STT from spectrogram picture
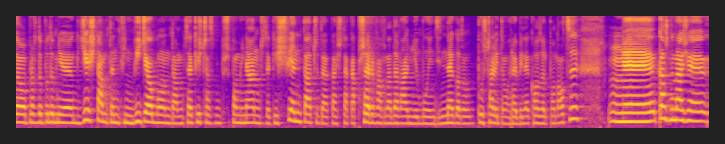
to prawdopodobnie gdzieś tam ten film widział, bo on tam co jakiś czas był przypominany, czy to jakieś święta, czy to jakaś taka przerwa w nadawaniu, nie było nic innego, to puszczali tą hrabinę kozel po nocy. Mm, e, w każdym razie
